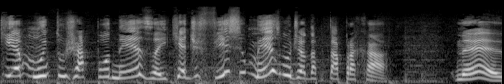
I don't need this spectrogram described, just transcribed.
que é muito japonesa e que é difícil mesmo de adaptar para cá, né?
